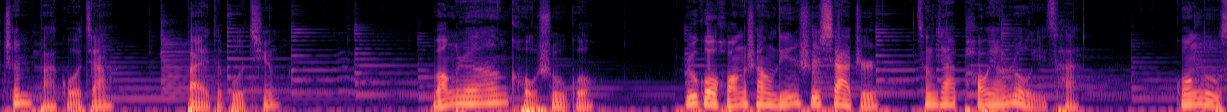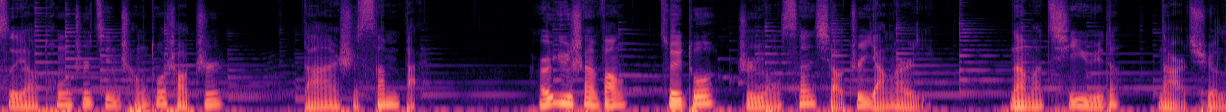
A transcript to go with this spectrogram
真把国家败得不轻。王仁安口述过，如果皇上临时下旨增加刨羊肉一菜，光禄寺要通知进城多少只？答案是三百，而御膳房最多只用三小只羊而已。那么其余的哪儿去了？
